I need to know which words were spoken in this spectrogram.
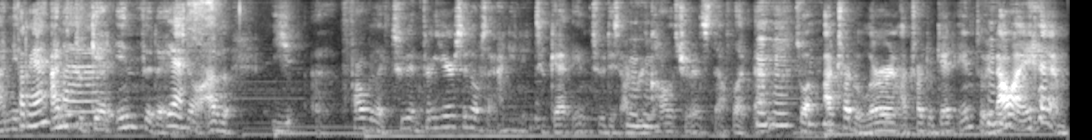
I need Ternyata. I need to get into this Yes. know, I was uh, probably like two and three years ago I was like I need to get into this Mhm. agriculture and stuff like that Mhm, so I, I tried to learn I tried to get into it now I am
